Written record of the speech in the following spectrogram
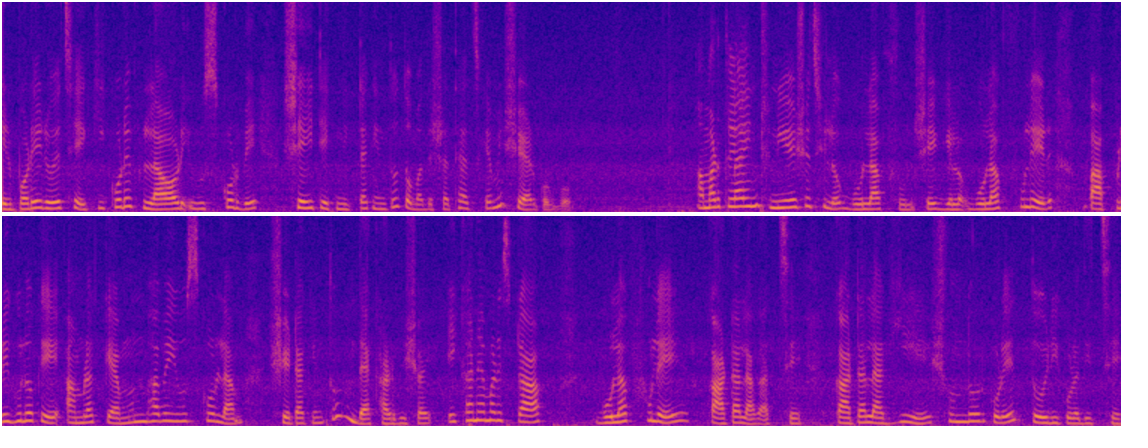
এরপরে রয়েছে কি করে ফ্লাওয়ার ইউজ করবে সেই টেকনিকটা কিন্তু তোমাদের সাথে আজকে আমি শেয়ার করব। আমার ক্লায়েন্ট নিয়ে এসেছিল গোলাপ ফুল। সেই গোলাপ ফুলের পাপড়িগুলোকে আমরা কেমনভাবে ইউজ করলাম সেটা কিন্তু দেখার বিষয়। এখানে আমার স্টাফ গোলাপ ফুলে কাটা লাগাচ্ছে। কাটা লাগিয়ে সুন্দর করে তৈরি করে দিচ্ছে।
